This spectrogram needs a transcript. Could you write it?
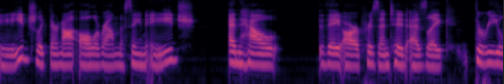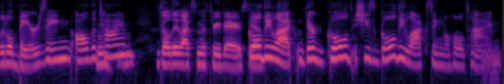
age, like they're not all around the same age, and how they are presented as like three little bearsing all the mm-hmm. time. Goldilocks and the Three Bears. yeah. Goldilocks, they're gold. She's Goldilocksing the whole time.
